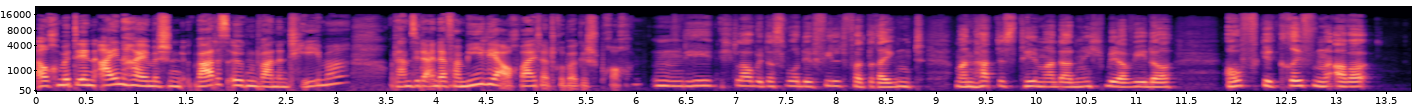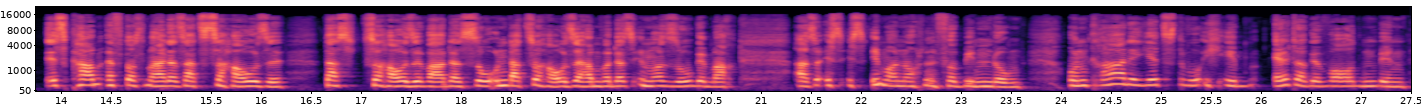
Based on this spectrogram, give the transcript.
Auch mit den Einheimischen, war das irgendwann ein Thema? Oder haben Sie da in der Familie auch weiter drüber gesprochen? Nee, ich glaube, das wurde viel verdrängt. Man hat das Thema dann nicht mehr wieder aufgegriffen, aber es kam öfters mal der Satz zu Hause. Das zu Hause war das so und da zu Hause haben wir das immer so gemacht. Also es ist immer noch eine Verbindung. Und gerade jetzt, wo ich eben älter geworden bin,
